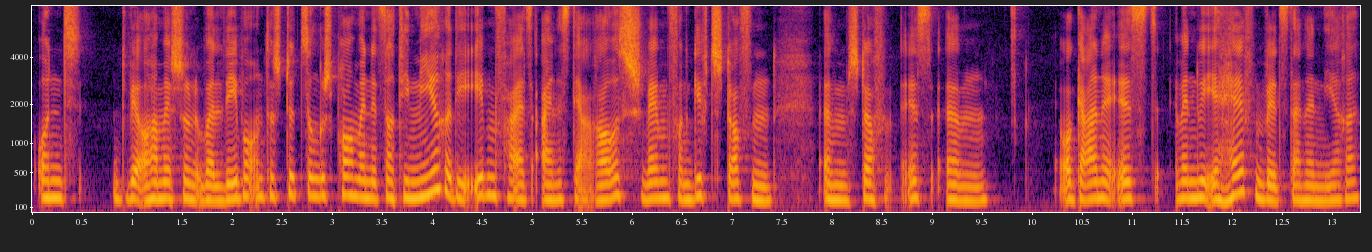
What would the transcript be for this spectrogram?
Und wir haben ja schon über Leberunterstützung gesprochen, wenn jetzt noch die Niere, die ebenfalls eines der Rausschwemmen von Giftstoffen ähm, Stoff ist, ähm, Organe ist, wenn du ihr helfen willst, deiner Niere,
